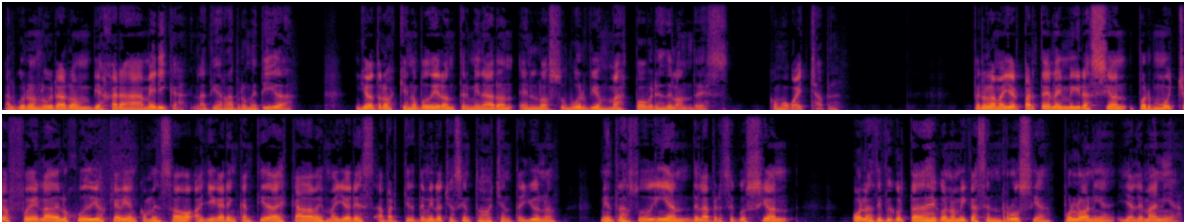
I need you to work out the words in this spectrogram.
Algunos lograron viajar a América, la tierra prometida, y otros que no pudieron terminaron en los suburbios más pobres de Londres, como Whitechapel. Pero la mayor parte de la inmigración, por mucho, fue la de los judíos que habían comenzado a llegar en cantidades cada vez mayores a partir de 1881, mientras huían de la persecución o las dificultades económicas en Rusia, Polonia y Alemania.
